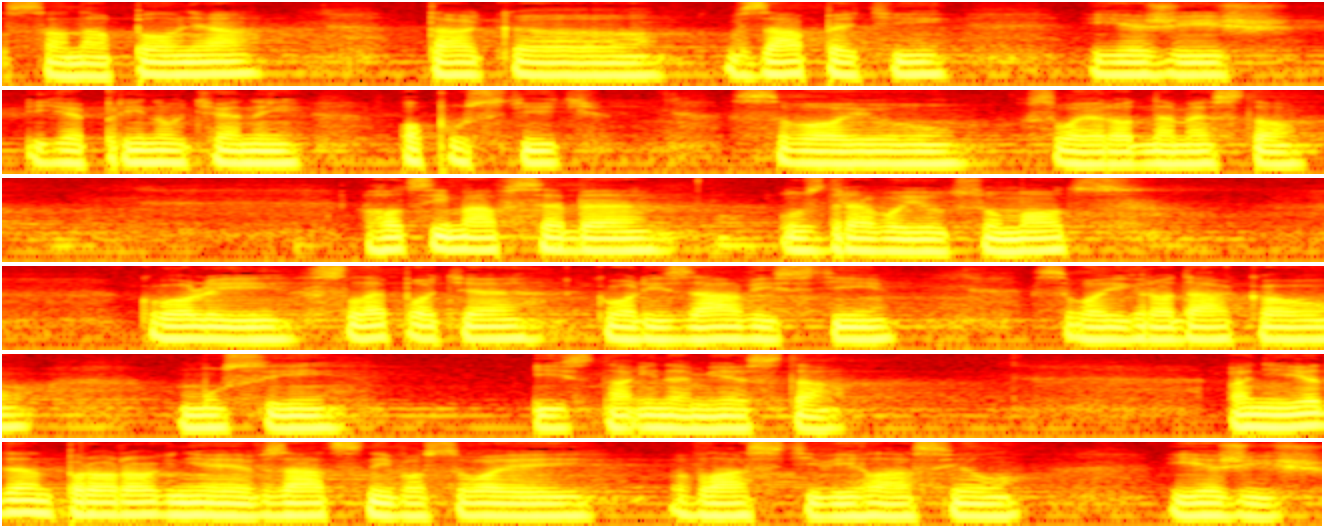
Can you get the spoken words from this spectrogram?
sa naplňa, tak e, v zápäti Ježiš je prinútený opustiť svoju, svoje rodné mesto. Hoci má v sebe uzdravujúcu moc, kvôli slepote, kvôli závisti svojich rodákov musí ísť na iné miesta. Ani jeden prorok nie je vzácný vo svojej vlasti, vyhlásil Ježiš.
